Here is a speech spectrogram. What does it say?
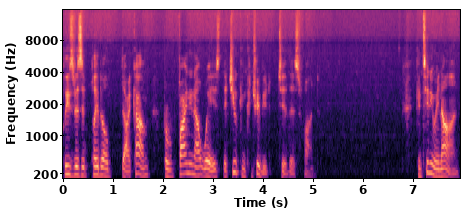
Please visit playbill.com for finding out ways that you can contribute to this fund. Continuing on,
